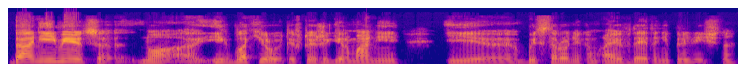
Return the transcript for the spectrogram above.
Да, они имеются, но э, их блокируют и в той же Германии. И э, быть сторонником АФД это неприлично.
